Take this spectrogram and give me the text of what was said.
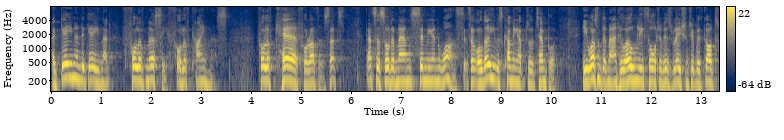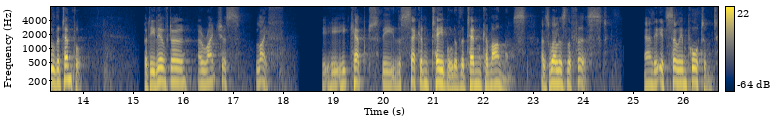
Again and again, that full of mercy, full of kindness, full of care for others. That's, that's the sort of man Simeon was. So, although he was coming up to the temple, he wasn't a man who only thought of his relationship with God through the temple, but he lived a, a righteous life. He, he kept the, the second table of the Ten Commandments as well as the first. And it's so important.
